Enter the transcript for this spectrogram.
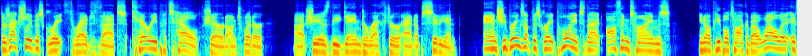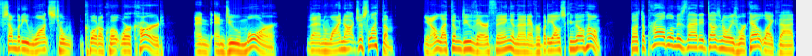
There's actually this great thread that Carrie Patel shared on Twitter. Uh, she is the game director at Obsidian, and she brings up this great point that oftentimes, you know, people talk about, well, if somebody wants to quote unquote work hard and and do more, then why not just let them? You know, let them do their thing and then everybody else can go home. But the problem is that it doesn't always work out like that,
